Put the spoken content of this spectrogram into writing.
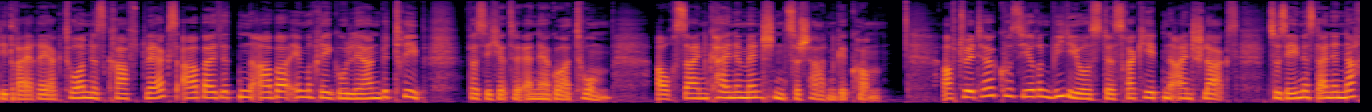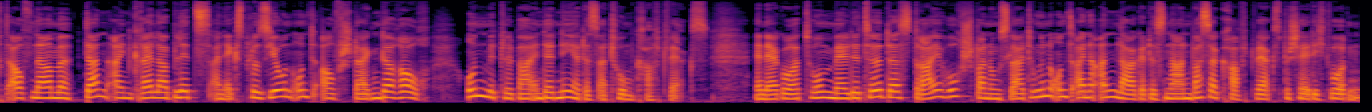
Die drei Reaktoren des Kraftwerks arbeiteten aber im regulären Betrieb, versicherte Energoatom. Auch seien keine Menschen zu Schaden gekommen. Auf Twitter kursieren Videos des Raketeneinschlags. Zu sehen ist eine Nachtaufnahme, dann ein greller Blitz, eine Explosion und aufsteigender Rauch, unmittelbar in der Nähe des Atomkraftwerks. Energoatom meldete, dass drei Hochspannungsleitungen und eine Anlage des nahen Wasserkraftwerks beschädigt wurden.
